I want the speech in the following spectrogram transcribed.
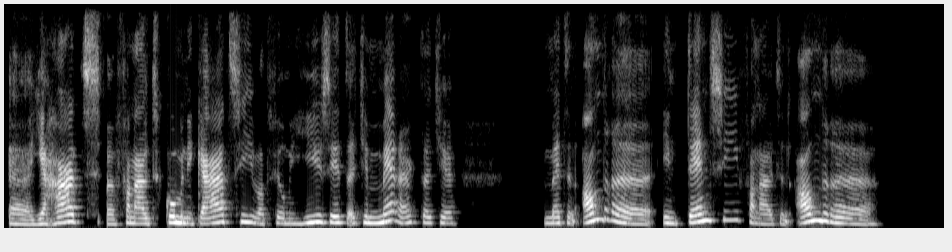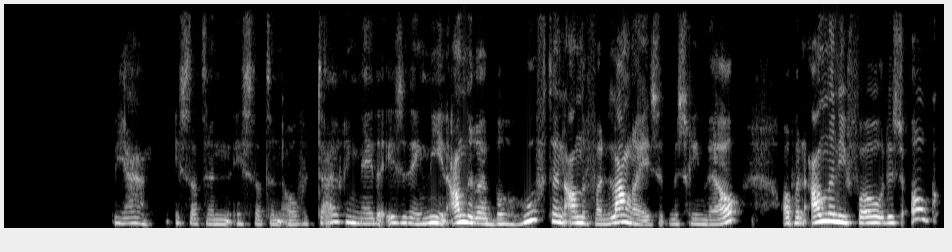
uh, je hart, uh, vanuit communicatie, wat veel meer hier zit, dat je merkt dat je met een andere intentie, vanuit een andere ja, is dat, een, is dat een overtuiging? Nee, dat is het niet. Een andere behoefte, een ander verlangen is het misschien wel. Op een ander niveau, dus ook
